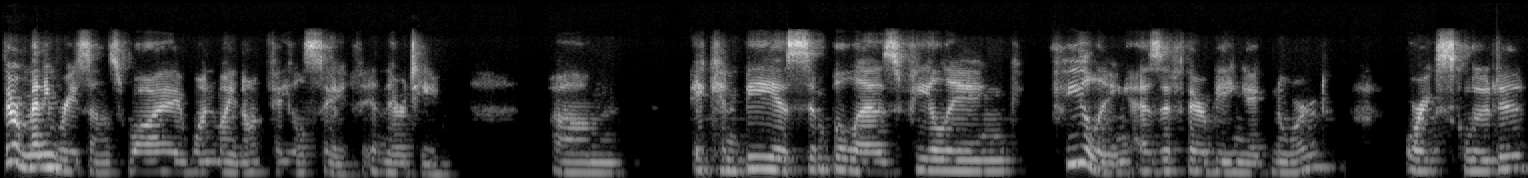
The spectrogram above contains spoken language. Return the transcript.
there are many reasons why one might not feel safe in their team. Um, it can be as simple as feeling feeling as if they're being ignored or excluded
